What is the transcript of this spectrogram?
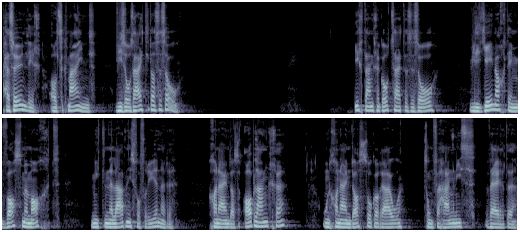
persönlich als Gemeinde. Wieso sagt er das so? Ich denke, Gott sagt das so, weil je nachdem, was man macht mit einem Erlebnis von früher, kann einem das ablenken und kann einem das sogar auch zum Verhängnis werden.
